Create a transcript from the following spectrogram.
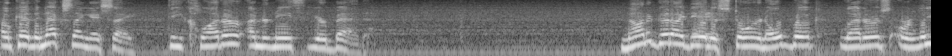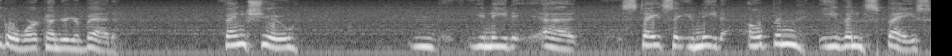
Okay, the next thing they say: declutter underneath your bed. Not a good idea to store an old book, letters, or legal work under your bed. Feng Shui, you need uh, states that you need open, even space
